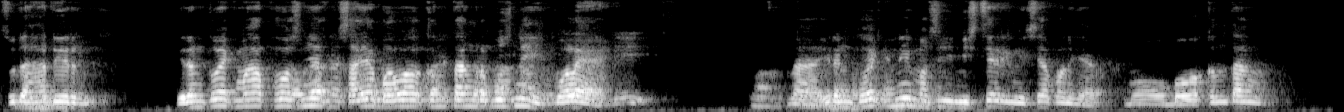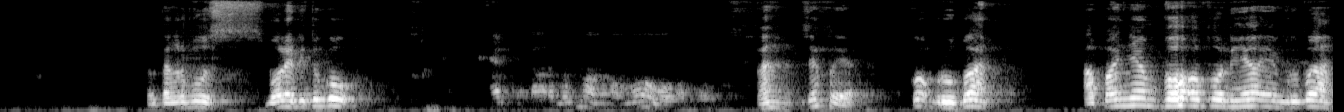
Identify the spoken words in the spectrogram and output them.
sudah hadir. Ireng Tuek, maaf hostnya saya bawa kentang rebus nih, boleh. Nah, Ireng Tuek ini masih misteri nih siapa nih ya? Mau bawa kentang. Kentang rebus, boleh ditunggu. Eh, kita rebus mah ngomong. Ah, siapa ya? Kok berubah? Apanya po apa nih ya yang berubah?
